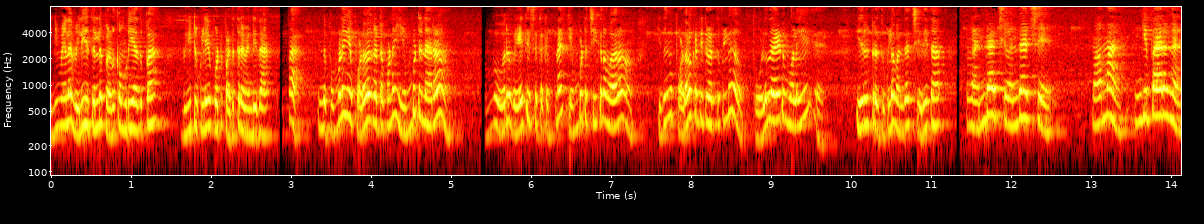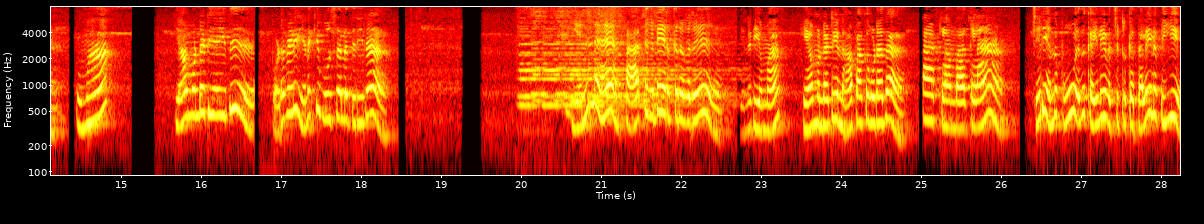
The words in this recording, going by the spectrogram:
இனிமேல வெளியே தெல்ல படுக்க முடியாதுப்பா. வீட்டுக்குள்ளேயே போட்டு படுத்துற வேண்டியதான் அப்பா இந்த பொம்பளைங்க புடவை கட்ட போனா எம்பிட்டு நேரம்? நம்ம ஒரு வேட்டி சட்டை கட்டினா எம்பிட்டு சீக்கிரம் வரும். இதுங்க புடவை கட்டிட்டு வரதுக்குள்ள பொழுதாயிடும் போலயே. இருட்டுறதுக்குள்ள வந்தா சரிதான். வந்தாச்சு வந்தாச்சு. மாமா இங்க பாருங்க. உமா ஏன் முன்னாடியா இது. புடவையில எனக்கு பூசால தெரியுதா? என்ன? பார்த்துக்கிட்டே இருக்கிறவரு. என்னடி அம்மா? ஏன் முன்னாடியே நான் பார்க்க கூடாதா? பார்க்கலாம் பார்க்கலாம். சரி அந்த பூ எது கையிலே வச்சுட்டு இருக்க? தலையில பெய்யே.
